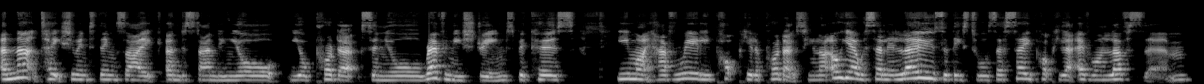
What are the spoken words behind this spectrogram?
And that takes you into things like understanding your your products and your revenue streams because you might have really popular products. And you're like, oh yeah, we're selling loads of these tools. They're so popular, everyone loves them.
